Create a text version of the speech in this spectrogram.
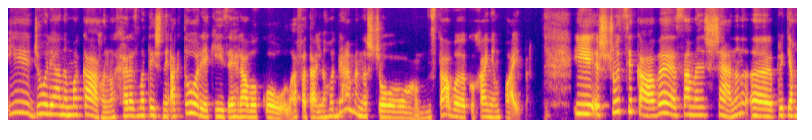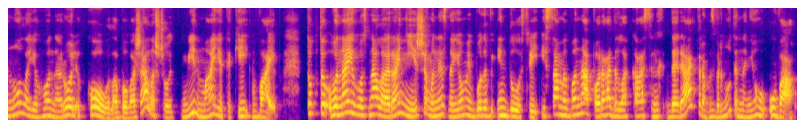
І Джуліан Макагон, харизматичний актор, який зіграв Коула, фатального демона, що став коханням Пайпер. І що цікаве, саме Шеннон е, притягнула його на роль Коула, бо вважала, що він має такий вайб. Тобто вона його знала раніше, вони знайомі були в індустрії, і саме вона порадила кастинг-директорам звернути на нього увагу.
